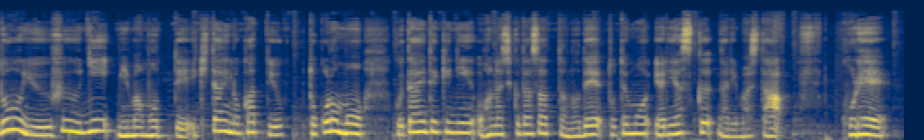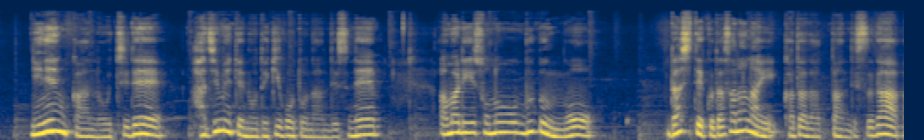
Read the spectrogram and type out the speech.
どういうふうに見守っていきたいのかっていうところも具体的にお話しくださったのでとてもやりやすくなりました。これ2年間のうちで初めての出来事なんですね。あまりその部分を出してくださらない方だったんですが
